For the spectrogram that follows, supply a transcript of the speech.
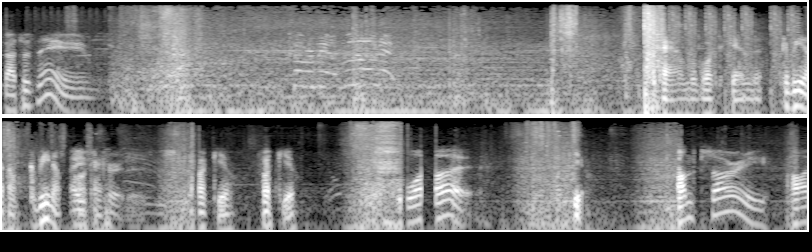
That's his name. Okay, I'm about to scan it. Gabino, Gabino. Ace Okay. Curtis. Fuck you. Fuck you. What? Fuck you. I'm sorry. I,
